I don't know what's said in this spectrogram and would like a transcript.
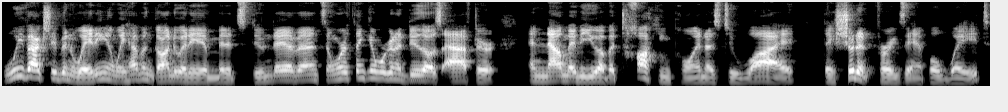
we've actually been waiting and we haven't gone to any admitted student day events and we're thinking we're going to do those after and now maybe you have a talking point as to why they shouldn't, for example, wait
